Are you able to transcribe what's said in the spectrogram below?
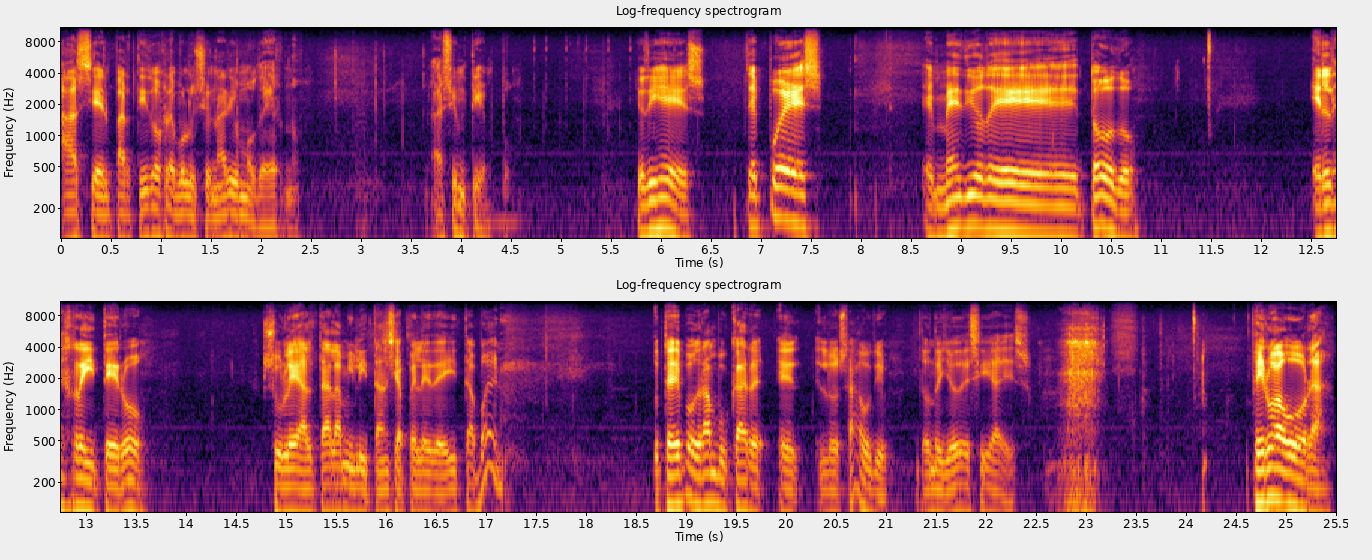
hacia el Partido Revolucionario Moderno hace un tiempo. Yo dije eso. Después, en medio de todo, él reiteró su lealtad a la militancia PLDista. Bueno, ustedes podrán buscar el- los audios donde yo decía eso. Pero ahora,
